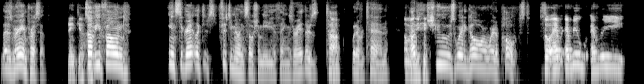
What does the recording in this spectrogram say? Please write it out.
That is very impressive. thank you. So have you found Instagram like there's 50 million social media things, right? There's top whatever 10. so How do you choose where to go or where to post? So every every every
